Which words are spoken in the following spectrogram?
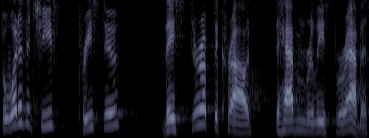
But what did the chief priests do? They stir up the crowd to have him release Barabbas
